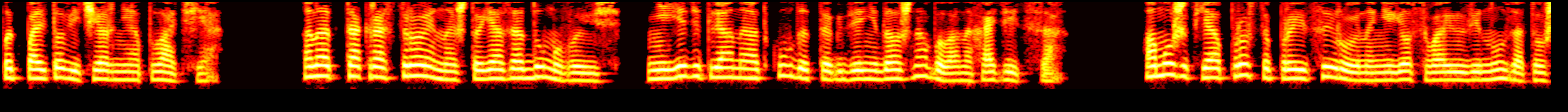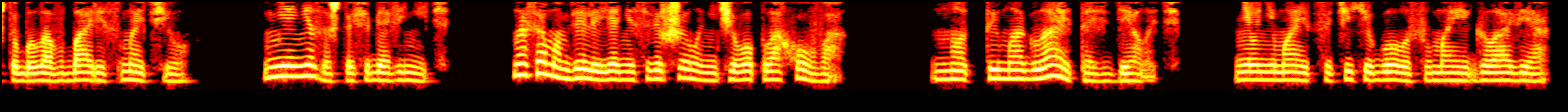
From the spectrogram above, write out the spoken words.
под пальто вечернее платье. Она так расстроена, что я задумываюсь, не едет ли она откуда-то, где не должна была находиться. А может, я просто проецирую на нее свою вину за то, что была в баре с Мэтью. Мне не за что себя винить. На самом деле я не совершила ничего плохого. Но ты могла это сделать. Не унимается тихий голос в моей голове.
